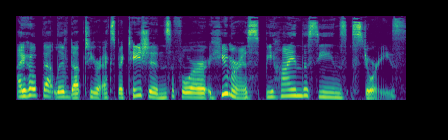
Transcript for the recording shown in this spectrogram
I hope that lived up to your expectations for humorous behind the scenes stories.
